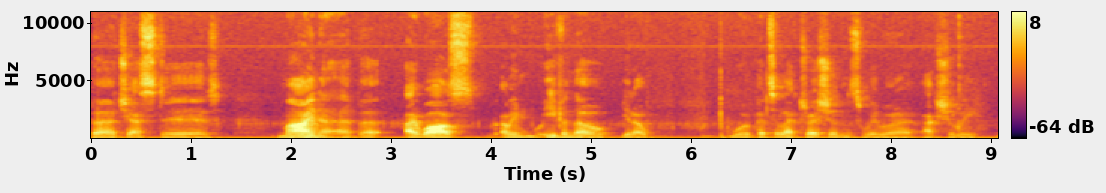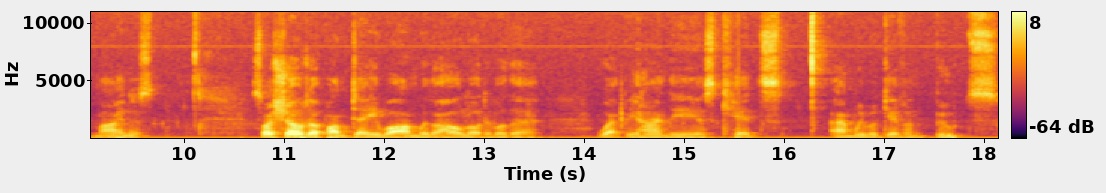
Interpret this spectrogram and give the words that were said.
bare chested miner, but I was, I mean, even though, you know, we were pit electricians, we were actually miners. So I showed up on day one with a whole load of other wet behind the ears kids and we were given boots,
